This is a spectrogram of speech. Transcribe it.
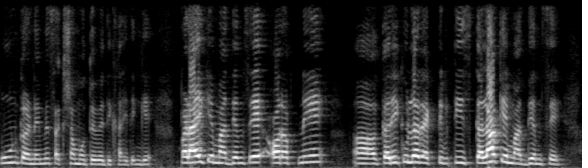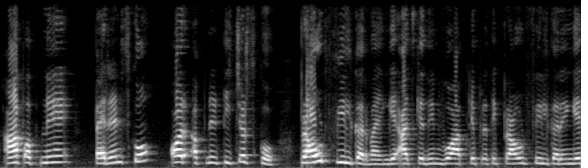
पूर्ण करने में सक्षम होते हुए दिखाई देंगे। पढ़ाई के माध्यम से और अपने करिकुलर एक्टिविटीज़ कला के माध्यम से आप अपने पेरेंट्स को और अपने टीचर्स को प्राउड फील करवाएँगे। आज के दिन वो आपके प्रति प्राउड फील करेंगे।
